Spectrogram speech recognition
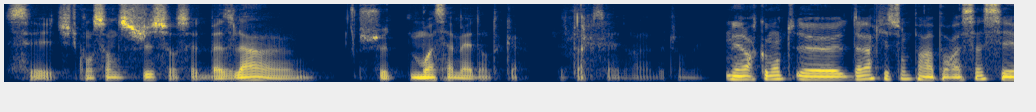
c'est, tu te concentres juste sur cette base-là. euh, je, moi, ça m'aide en tout cas. J'espère que ça aidera d'autres gens. mais- Mais alors, comment. euh, dernière question par rapport à ça, c'est.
